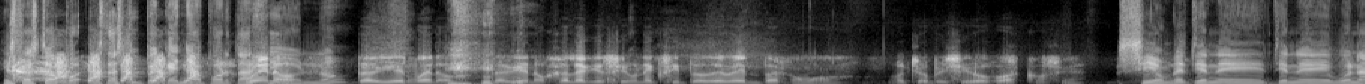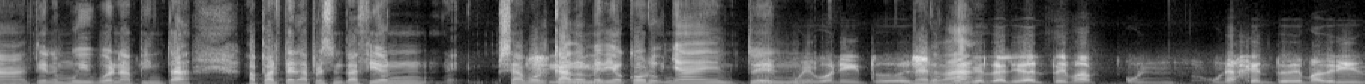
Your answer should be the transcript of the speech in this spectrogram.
Esta es tu, apo- esta es tu pequeña aportación, Bueno, ¿no? está bien, bueno, está bien. Ojalá que sea un éxito de ventas como ocho apellidos vascos. Sí. Sí, hombre, tiene, tiene, buena, tiene muy buena pinta. Aparte, la presentación eh, se ha volcado Sí, medio Coruña. En, Es en- muy bonito eso, ¿verdad? porque en realidad el tema, un, un agente de Madrid,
